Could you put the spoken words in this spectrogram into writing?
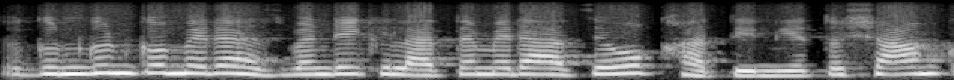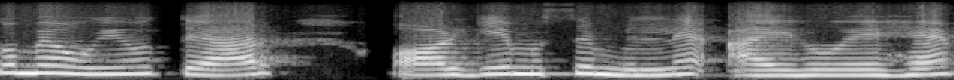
तो गुनगुन को मेरे हस्बैंड ही खिलाते हैं, मेरे हाथ से वो खाती नहीं है। तो शाम को मैं हुई हूँ तैयार और ये मुझसे मिलने आए हुए हैं।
